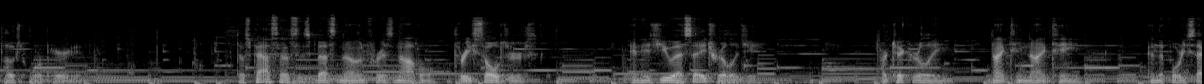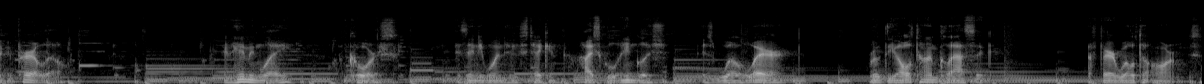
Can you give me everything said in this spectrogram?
post war period. Dos Passos is best known for his novel Three Soldiers, and his USA trilogy, particularly 1919 and the 42nd Parallel. And Hemingway, of course, as anyone who's taken high school English is well aware, wrote the all time classic, A Farewell to Arms.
